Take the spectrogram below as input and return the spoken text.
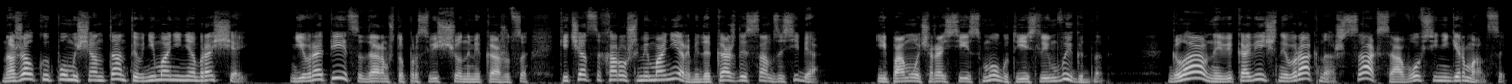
На жалкую помощь Антанты внимания не обращай. Европейцы, даром что просвещенными кажутся, кичатся хорошими манерами, да каждый сам за себя. И помочь России смогут, если им выгодно. Главный вековечный враг наш – саксы, а вовсе не германцы.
